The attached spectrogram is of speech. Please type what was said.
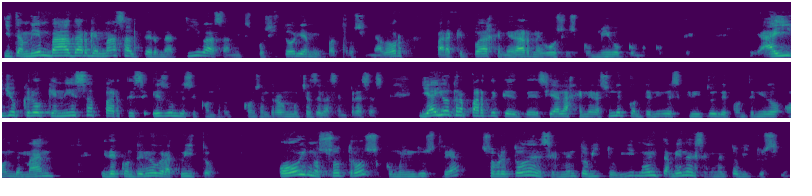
y también va a darle más alternativas a mi expositor y a mi patrocinador para que pueda generar negocios conmigo como ahí yo creo que en esa parte es donde se concentraron muchas de las empresas. Y hay otra parte que decía la generación de contenido escrito y de contenido on demand y de contenido gratuito. Hoy nosotros como industria, sobre todo en el segmento B2B, ¿no? y también en el segmento B2C,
